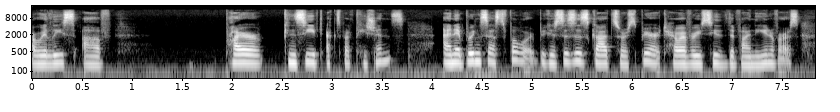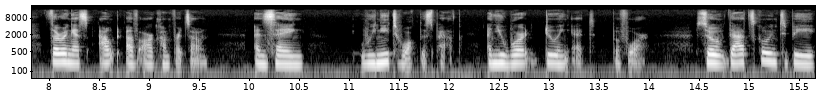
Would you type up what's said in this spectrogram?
a release of prior conceived expectations, and it brings us forward because this is God's source spirit, however you see the divine the universe, throwing us out of our comfort zone and saying, We need to walk this path. And you weren't doing it before. So that's going to be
